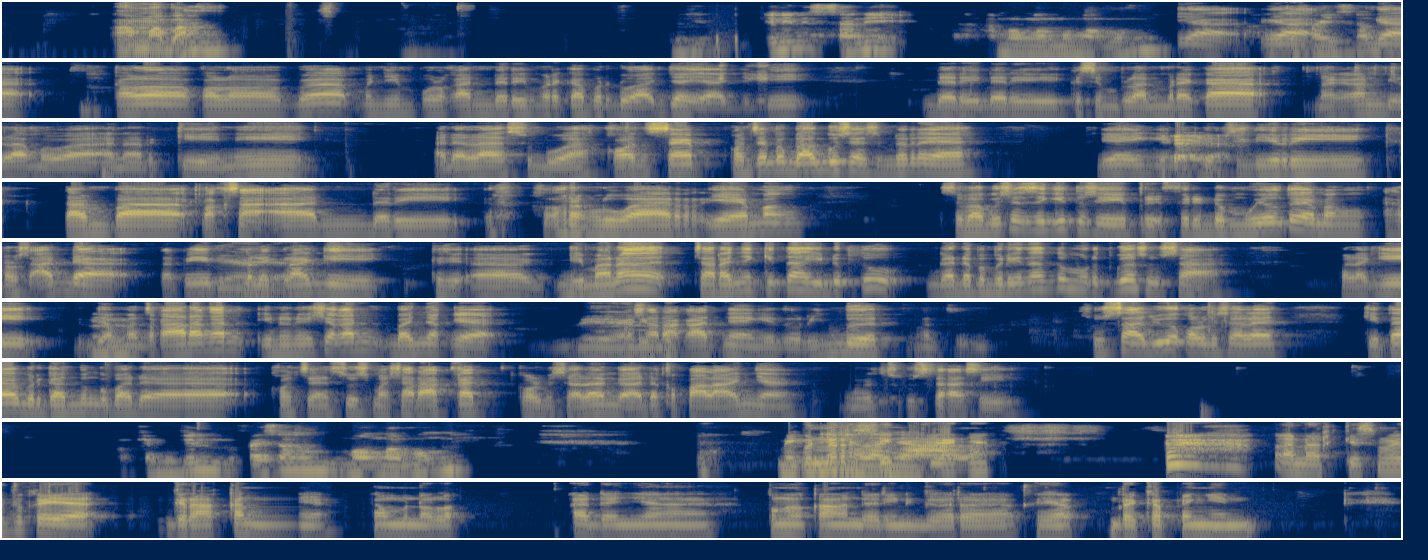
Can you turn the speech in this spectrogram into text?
Lama banget. Jadi, ini nih Sani mau ngomong-ngomong. Ya, ya, Faisal? enggak. Kalau kalau gue menyimpulkan dari mereka berdua aja ya. Jadi dari dari kesimpulan mereka, mereka kan bilang bahwa anarki ini adalah sebuah konsep. Konsepnya bagus ya sebenarnya ya. Dia ingin Iya, hidup iya. sendiri tanpa paksaan dari orang luar. Ya emang sebagusnya sih gitu sih. Fre- Freedom will tuh emang harus ada. Tapi Iya, balik iya. lagi ke- eh, gimana caranya kita hidup tuh gak ada pemerintah tuh menurut gue susah. Apalagi zaman sekarang kan Indonesia kan banyak ya Iya, masyarakatnya gitu ribet susah juga kalau misalnya kita bergantung kepada konsensus masyarakat kalau misalnya nggak ada kepalanya menurut susah sih Oke, mungkin Faisal mau ngomong nih. Bener sih kayaknya. Anarkisme itu kayak gerakan ya yang menolak adanya pengekangan dari negara kayak mereka pengen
